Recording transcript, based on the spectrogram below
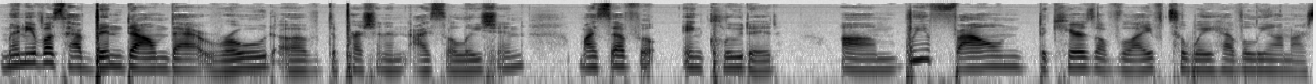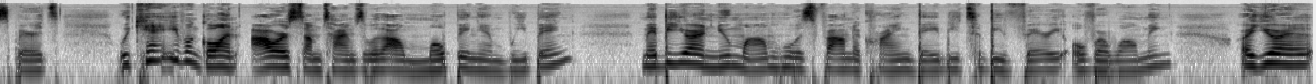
Many of us have been down that road of depression and isolation myself included, um, we have found the cares of life to weigh heavily on our spirits. We can't even go an hour sometimes without moping and weeping. Maybe you're a new mom who has found a crying baby to be very overwhelming, or you're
